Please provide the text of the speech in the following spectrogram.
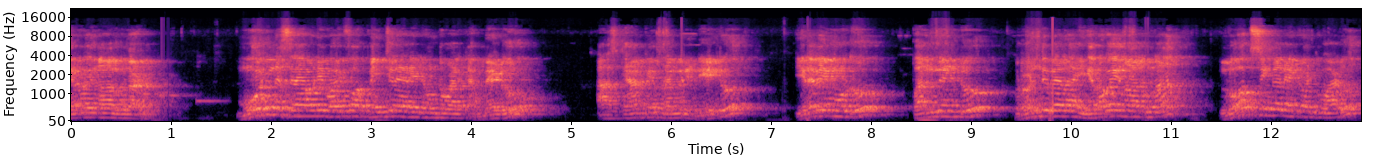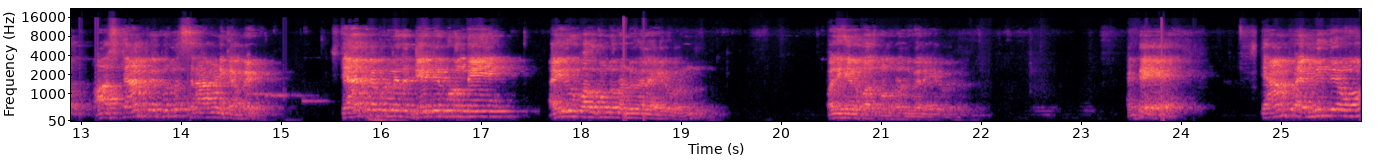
ఇరవై నాలుగు నాడు మోడిన శ్రావణి వైఫ్ ఆఫ్ పెన్షన్ అనేటువంటి వాళ్ళకి అమ్మాడు. ఆ స్టాంప్ పేపర్ అమ్మిన డేటు. ఇరవై మూడు పన్నెండు రెండు వేల ఇరవై నాలుగున లోక్ సింగ్ అనేటువంటి వాడు ఆ స్టాంప్ పేపర్లో శ్రావణికి అమ్మాడు. స్టాంప్ పేపర్ మీద డేట్ ఎప్పుడు ఉంది ఐదు పదకొండు రెండు వేల ఇరవై రెండు. పదిహేను పదకొండు రెండు వేల ఇరవై రెండు. అంటే స్టాంప్ అమ్మిందేమో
